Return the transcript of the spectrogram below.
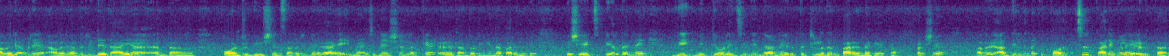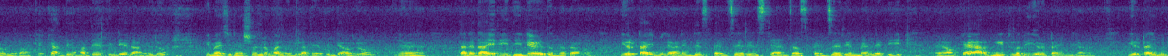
അവരവർ അവരവരുടേതായ എന്താ കോൺട്രിബ്യൂഷൻസ് അവരുടേതായ ഇമാജിനേഷനിലൊക്കെ എഴുതാൻ തുടങ്ങിയെന്നാണ് പറയുന്നത്. ഇപ്പോൾ ഷേക്സ്പിയർ തന്നെ ഗ്രീക്ക് മിത്തിയോളജിയിൽ നിന്നാണ് എടുത്തിട്ടുള്ളതെന്ന് പറയുന്നത് കേൾക്കാം പക്ഷേ അവർ അതിൽ നിന്നൊക്കെ കുറച്ച് കാര്യങ്ങളെ എടുക്കാറുള്ളൂ. ബാക്കിയൊക്കെ അദ്ദേഹം അദ്ദേഹത്തിന്റേതായൊരു ഇമാജിനേഷനിലും അല്ലെങ്കിൽ അദ്ദേഹത്തിന്റെ ആ ഒരു തനതായ രീതിയിൽ എഴുതുന്നതാണ്. ഈ ഒരു ടൈമിലാണ് എന്ത് സ്പെൻസേറിയൻ സ്റ്റാൻഡ സ്പെൻസേറിയൻ മെലഡി ഒക്കെ ഇറങ്ങിയിട്ടുള്ളത് ഈ ഒരു ടൈമിലാണ്. ഈ ഒരു ടൈമിൽ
